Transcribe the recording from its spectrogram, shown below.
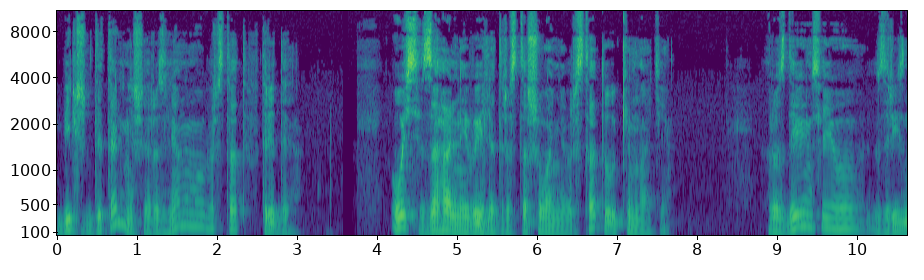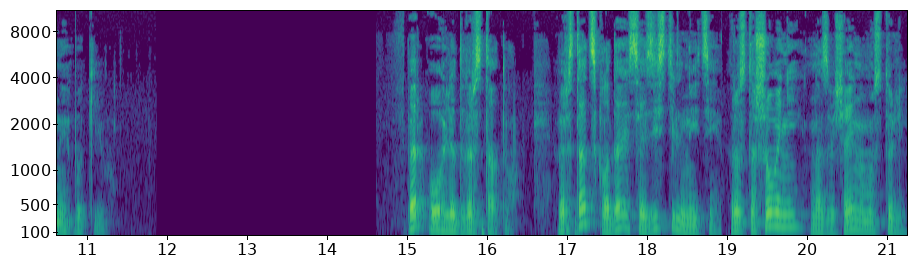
більш детальніше розглянемо верстат в 3D. Ось загальний вигляд розташування верстату у кімнаті. Роздивимося його з різних боків. Тепер огляд верстату. Верстат складається зі стільниці, розташованій на звичайному столі.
